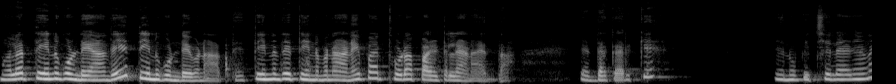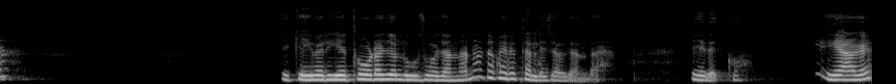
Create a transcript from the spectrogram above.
ਮਤਲਬ ਤਿੰਨ ਕੁੰਡਿਆਂ ਦੇ ਤਿੰਨ ਕੁੰਡੇ ਬਣਾਤੇ। ਤਿੰਨ ਦੇ ਤਿੰਨ ਬਣਾਣੇ ਪਰ ਥੋੜਾ ਪਲਟ ਲੈਣਾ ਇਦਾਂ ਇਦਾਂ ਕਰਕੇ ਇਹਨੂੰ ਪਿੱਛੇ ਲੈ ਜਾਣਾ। ਇਹ ਕਈ ਵਾਰੀ ਇਹ ਥੋੜਾ ਜਿਹਾ ਲੂਜ਼ ਹੋ ਜਾਂਦਾ ਨਾ, ਤਾਂ ਫਿਰ ਥੱਲੇ ਚਲ ਜਾਂਦਾ। ਇਹ ਦੇਖੋ। ਇਹ ਆ ਗਏ।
